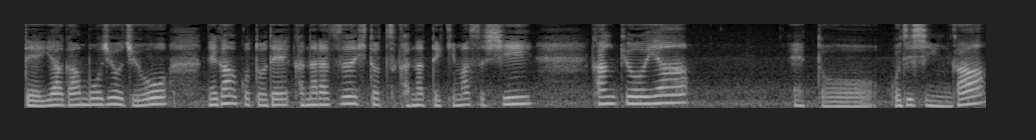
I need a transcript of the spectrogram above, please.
定や願望成就を願うことで必ず一つ叶っていきますし、環境やえっと、ご自身が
